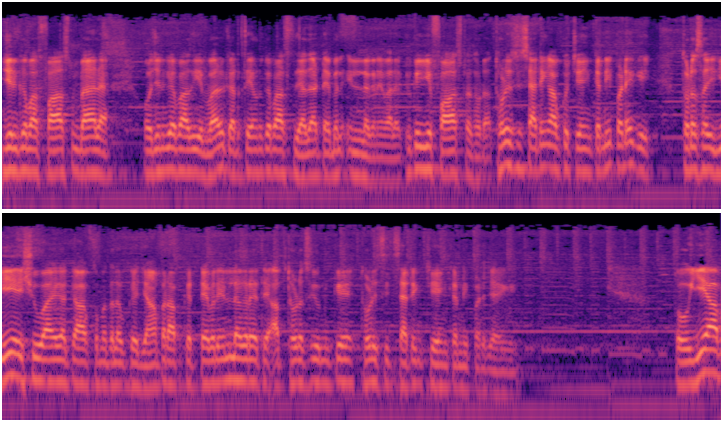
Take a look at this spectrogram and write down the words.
जिनके पास फास्ट मोबाइल है और जिनके पास ये वर्क करते हैं, उनके पास ज़्यादा टेबल इन लगने वाला है। क्योंकि ये फास्ट है थोड़ा। थोड़ी सी सेटिंग आपको चेंज करनी पड़ेगी। थोड़ा सा ये इशू आएगा कि आपको मतलब कि जहाँ पर आपके टेबल इन लग रहे थे, अब थोड़ी सी उनके, थोड़ी सी सेटिंग चेंज करनी पड़ जाएगी। तो ये आप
